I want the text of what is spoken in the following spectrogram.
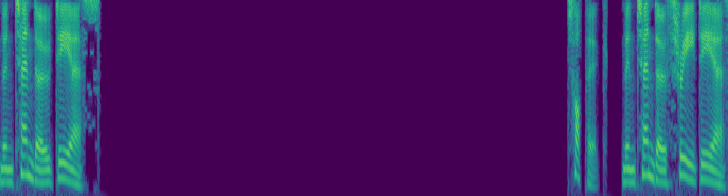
Nintendo DS. Nintendo 3DS.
